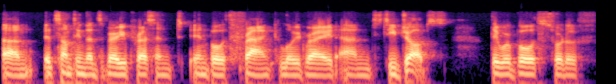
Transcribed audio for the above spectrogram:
um, it's something that's very present in both Frank Lloyd Wright and Steve Jobs. They were both sort of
